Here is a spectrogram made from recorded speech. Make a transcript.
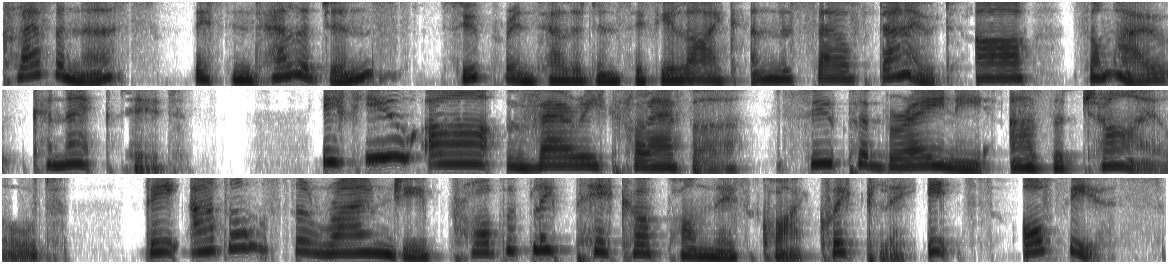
cleverness this intelligence, super intelligence, if you like, and the self doubt are somehow connected. If you are very clever, super brainy as a child, the adults around you probably pick up on this quite quickly. It's obvious,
